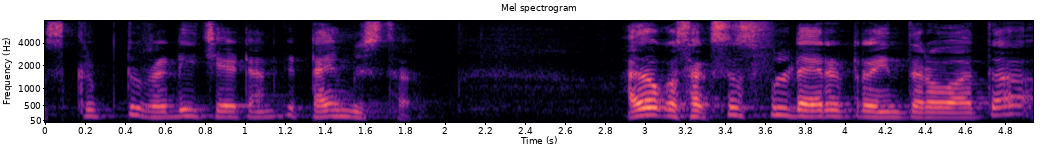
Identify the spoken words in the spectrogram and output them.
స్క్రిప్ట్ రెడీ చేయడానికి టైం ఇస్తారు. అది ఒక సక్సెస్ఫుల్ డైరెక్టర్ అయిన తర్వాత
